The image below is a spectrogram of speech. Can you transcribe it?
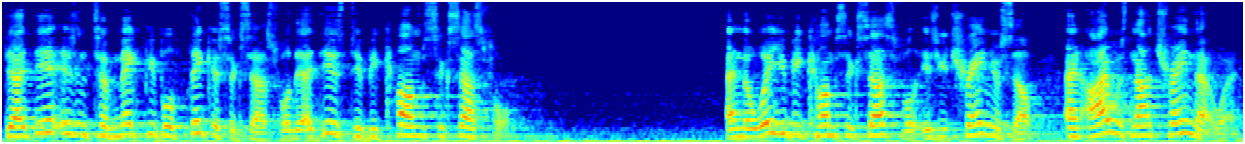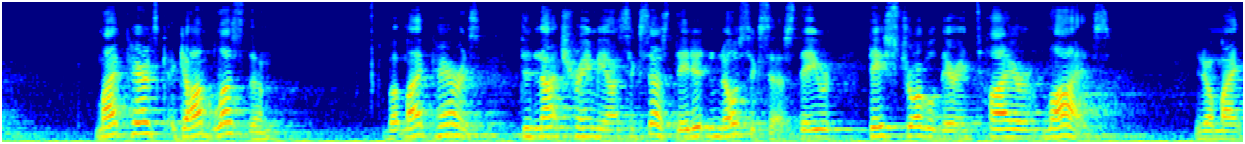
The idea isn't to make people think you're successful, the idea is to become successful. And the way you become successful is you train yourself. And I was not trained that way. My parents, God bless them, but my parents did not train me on success. They didn't know success. They, they struggled their entire lives. You know, my,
